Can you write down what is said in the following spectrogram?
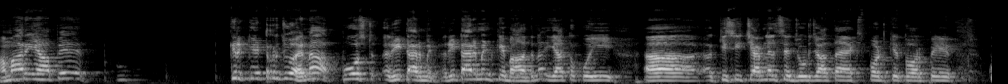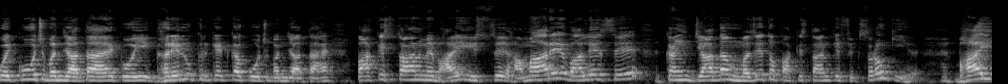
हमारे यहाँ पे क्रिकेटर जो है ना पोस्ट रिटायरमेंट रिटायरमेंट के बाद ना या तो कोई आ, किसी चैनल से जुड़ जाता है एक्सपर्ट के तौर पे कोई कोच बन जाता है कोई घरेलू क्रिकेट का कोच बन जाता है। पाकिस्तान में भाई इससे हमारे वाले से कहीं ज़्यादा मज़े तो पाकिस्तान के फिक्सरों की है। भाई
